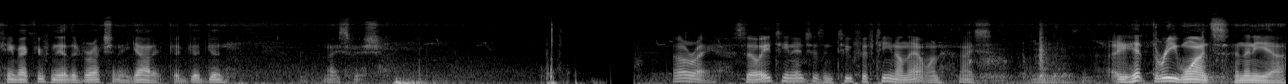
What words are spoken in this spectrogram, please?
came back through from the other direction. He got it. Good, good, good. Nice fish. All right, so 18 inches and 215 on that one. Nice. He hit three once, and then he uh,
